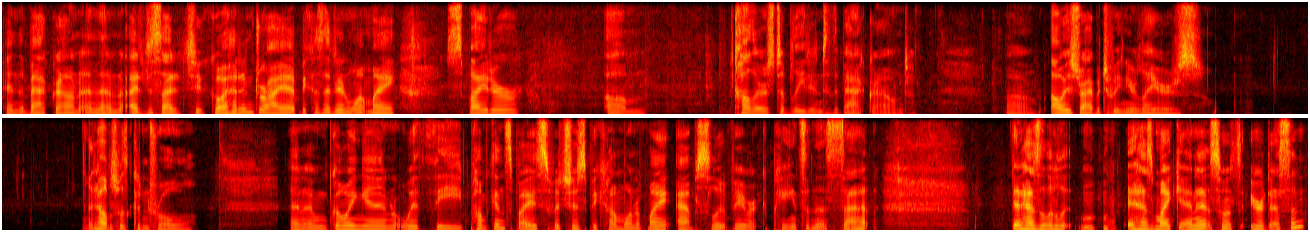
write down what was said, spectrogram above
in the background and then I decided to go ahead and dry it because I didn't want my spider um colors to bleed into the background. Uh, always dry between your layers. It helps with control. And I'm going in with the pumpkin spice, which has become one of my absolute favorite paints in this set. It has a little, it has mica in it, so it's iridescent.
